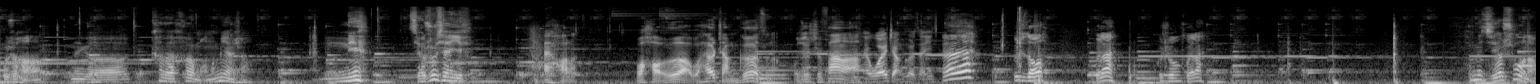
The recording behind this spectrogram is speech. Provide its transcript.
顾世航，那个看在荷尔蒙的面上，你解除嫌疑。哎，好了，我好饿啊，我还要长个子呢，我去吃饭了啊。哎，我也长个，咱一起。哎，不许走，回来，顾世宏回来，还没结束呢。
